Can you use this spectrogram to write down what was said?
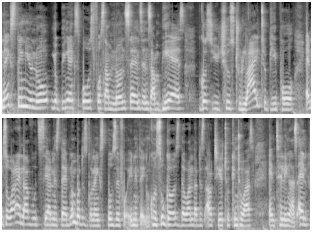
Next thing you know you're being exposed for some nonsense and some bs because you choose to lie to people. And so what i love with cyan is that nobody's gonna expose her for anything because who goes the one that is out here talking to us and telling us. And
